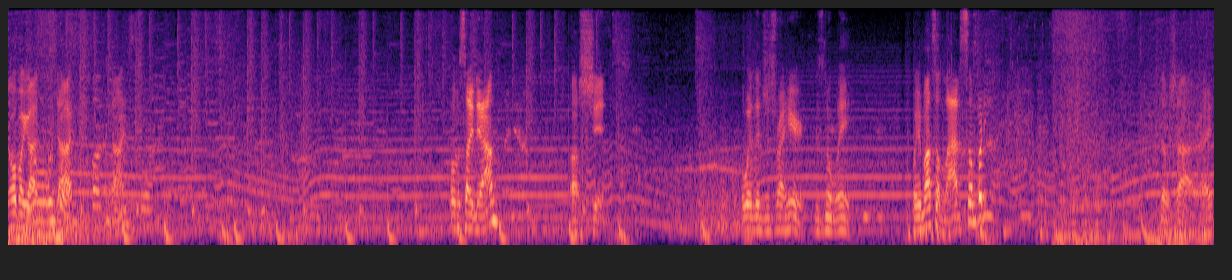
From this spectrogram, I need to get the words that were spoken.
Oh my god. I'm dying. I'm Oh, upside down? Oh shit. Oh, wait, they're just right here. There's no way. Wait, I'm about to lap somebody? No shot, right?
